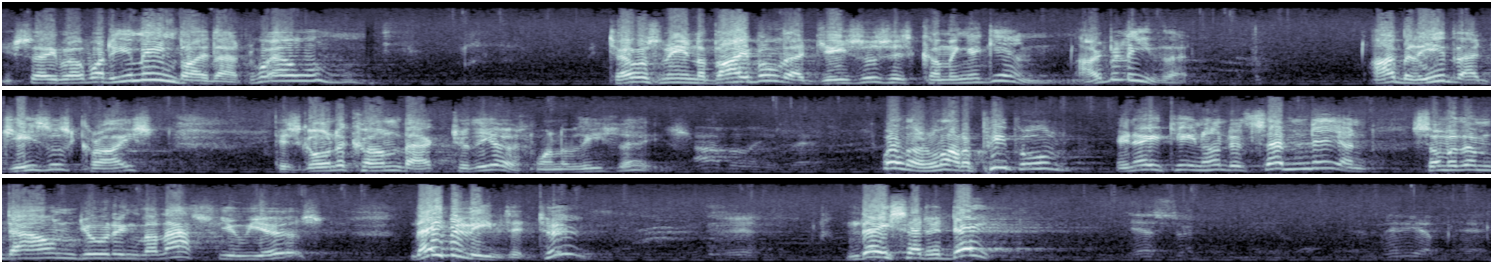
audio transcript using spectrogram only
You say, well, what do you mean by that? Well, it tells me in the Bible that Jesus is coming again. I believe that. I believe that Jesus Christ is going to come back to the earth one of these days. I believe that. Well, there are a lot of people in 1870 and some of them down during the last few years. They believed it too. And They set a date. Yes, sir. And many of them has.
